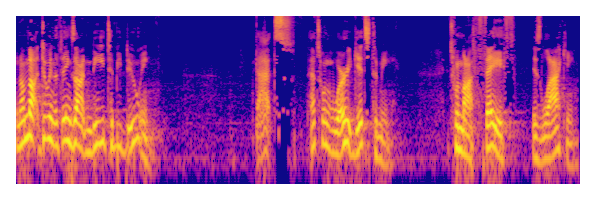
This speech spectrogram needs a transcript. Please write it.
When I'm not doing the things I need to be doing. That's, that's when worry gets to me. It's when my faith is lacking.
